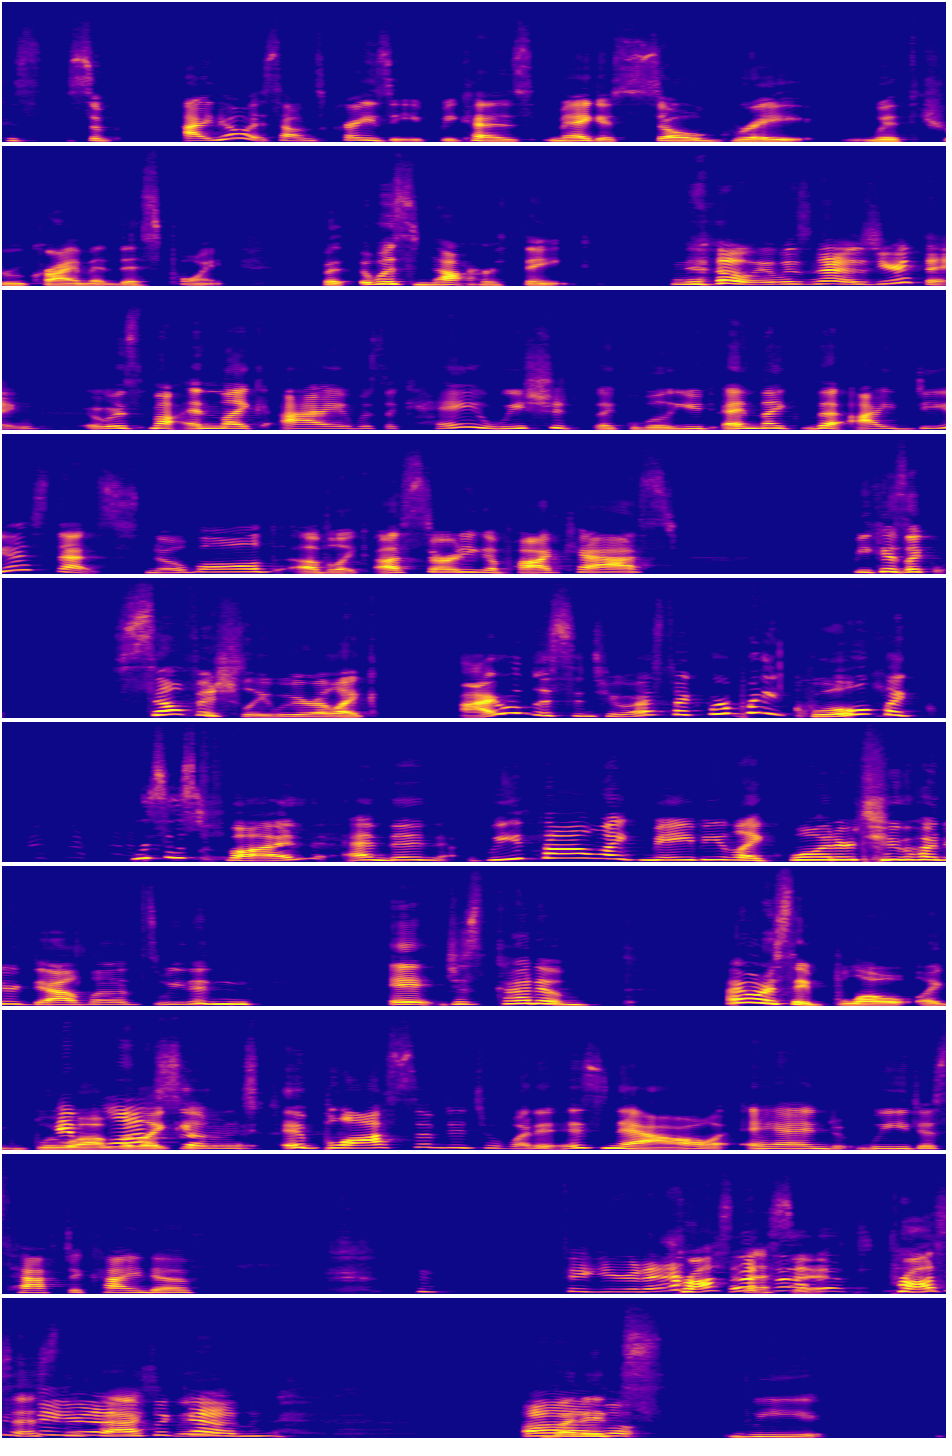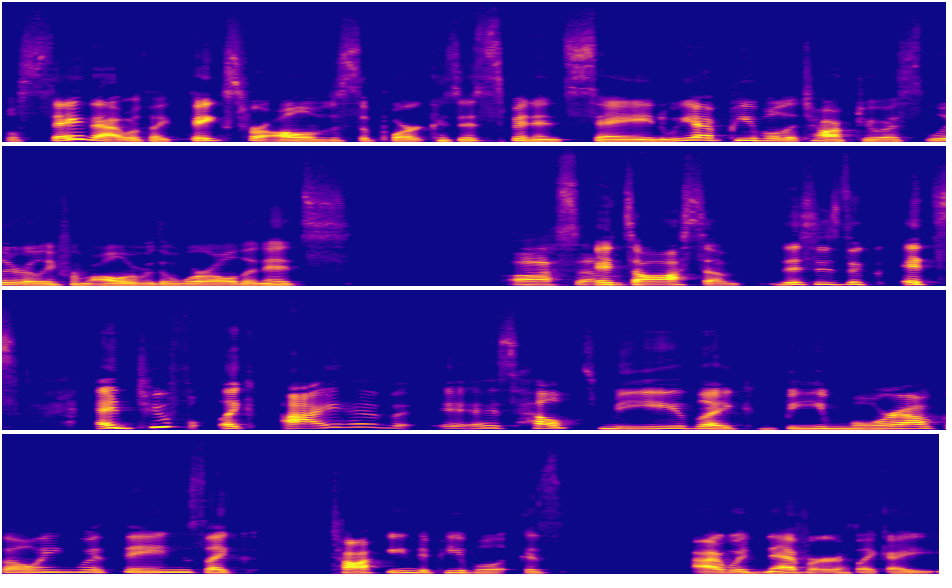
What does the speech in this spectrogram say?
because so i know it sounds crazy because meg is so great with true crime at this point but it was not her thing. No it was not it was your thing it was my and like i was like hey we should like will you and like the ideas that snowballed of like us starting a podcast because like selfishly we were like i would listen to us like we're pretty cool like this is fun and then we thought like maybe like one or 200 downloads we didn't it just kind of i don't want to say blow like blew It up but like it, it blossomed into what it is now and we just have to kind of figure it out. Process it. process the fact that but Um, it's we will say that with like thanks for all of the support because it's been insane. We have people that talk to us literally from all over the world and it's awesome. it's awesome. This is the it's and two like i have it has helped me like be more outgoing with things like talking to people because i would never like i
